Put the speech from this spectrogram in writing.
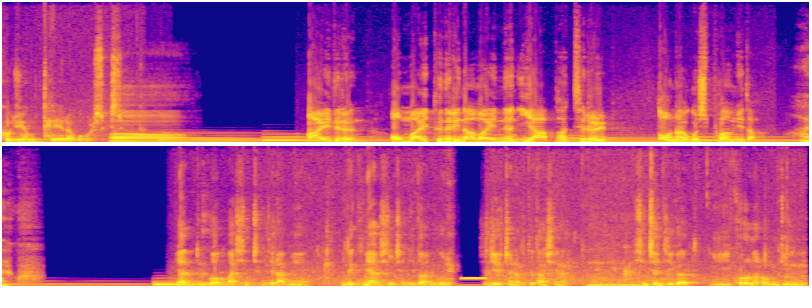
거주 형태라고 볼 수 있습니다. 어. 아이들은 엄마의 그늘이 남아 있는 이 아파트를 떠나고 싶어 합니다. 아이고. 야 너가 엄마 신천지라며 근데 그냥 신천지도 아니고 신천지였잖아 그때 당시에는 신천지가 이 코로나로 옮긴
